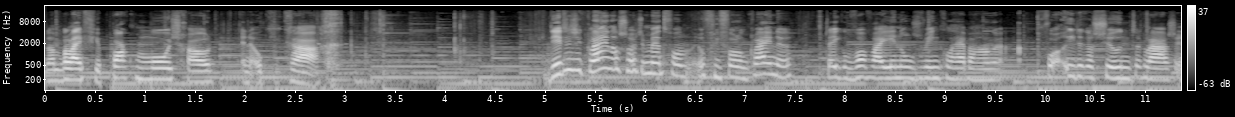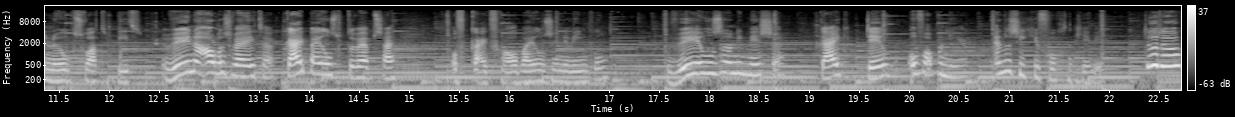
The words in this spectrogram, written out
Dan blijft je pak mooi schoon en ook je kraag. Dit is een klein assortiment van, of geval een kleine teken wat wij in onze winkel hebben hangen. Voor iedere Sinterklaas en hulp Zwarte Piet. Wil je nou alles weten? Kijk bij ons op de website of kijk vooral bij ons in de winkel. Wil je ons dan niet missen? Kijk, deel of abonneer. En dan zie ik je volgende keer weer. Doei doei!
